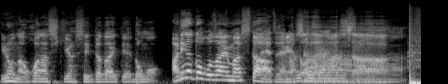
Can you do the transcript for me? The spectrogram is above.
いろんなお話聞かせていただいて、どうもありがとうございました。ありがとうございました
